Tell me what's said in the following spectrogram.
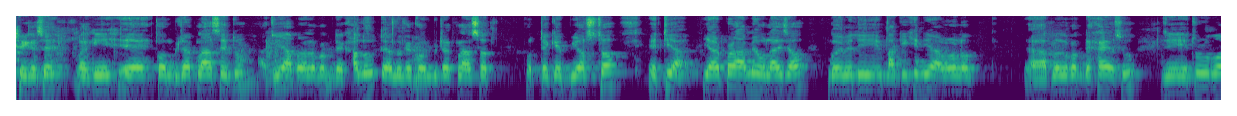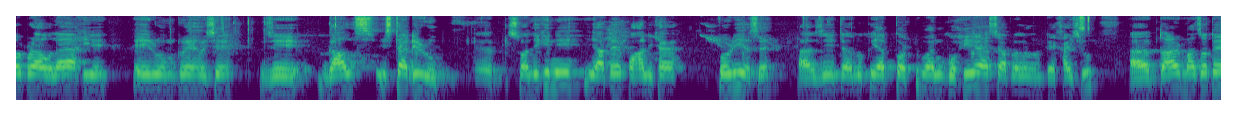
ঠিক আছে বাকী এয়াই কম্পিউটাৰ ক্লাছ এইটো। আজি আপোনালোকক দেখালোঁ তেওঁলোকে কম্পিউটাৰ ক্লাছত প্ৰত্যেকে ব্যস্ত। এতিয়া ইয়াৰ পৰা আমি ওলাই যাওঁ। গৈ মেলি বাকীখিনি আৰু অলপ আপোনালোকক দেখাই আছোঁ যে এইটো ৰুমৰ পৰা ওলাই আহিয়ে এই ৰুমটোৱে হৈছে যে গাৰ্লছ ষ্টাডি ৰুম ছোৱালীখিনি ইয়াতে পঢ়া লিখা কৰি আছে। আজি তেওঁলোক ইয়াত বৰ্তমান বহিয়ে আছে আপোনালোকক দেখাইছোঁ। তাৰ মাজতে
